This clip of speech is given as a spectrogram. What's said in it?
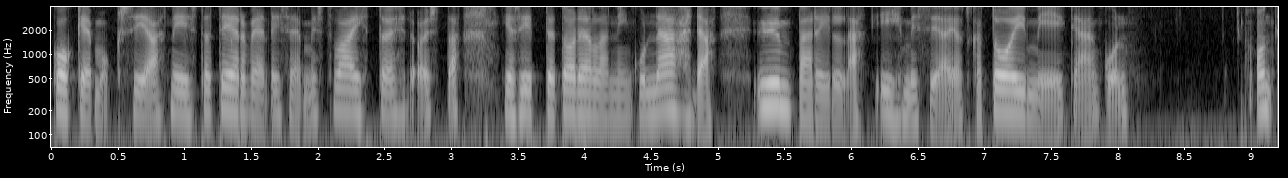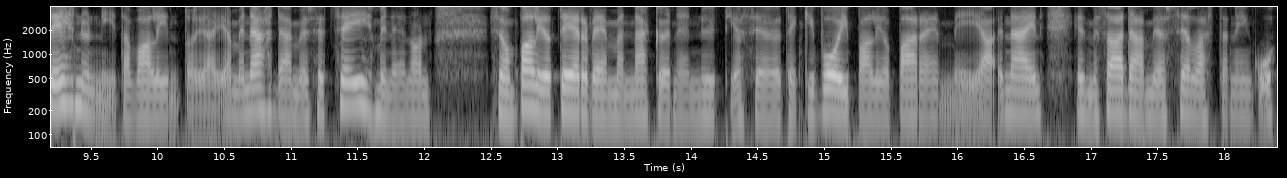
kokemuksia niistä terveellisemmistä vaihtoehdoista ja sitten todella niin kuin nähdä ympärillä ihmisiä, jotka toimii ikään kuin on tehnyt niitä valintoja ja me nähdään myös, että se ihminen on, se on paljon terveemmän näköinen nyt ja se jotenkin voi paljon paremmin ja näin, että me saadaan myös sellaista niin kuin,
